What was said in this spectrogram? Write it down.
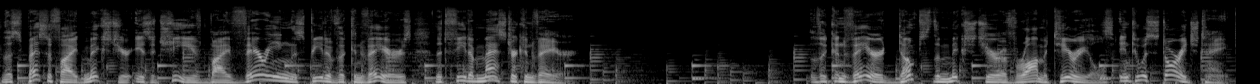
The specified mixture is achieved by varying the speed of the conveyors that feed a master conveyor. The conveyor dumps the mixture of raw materials into a storage tank.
